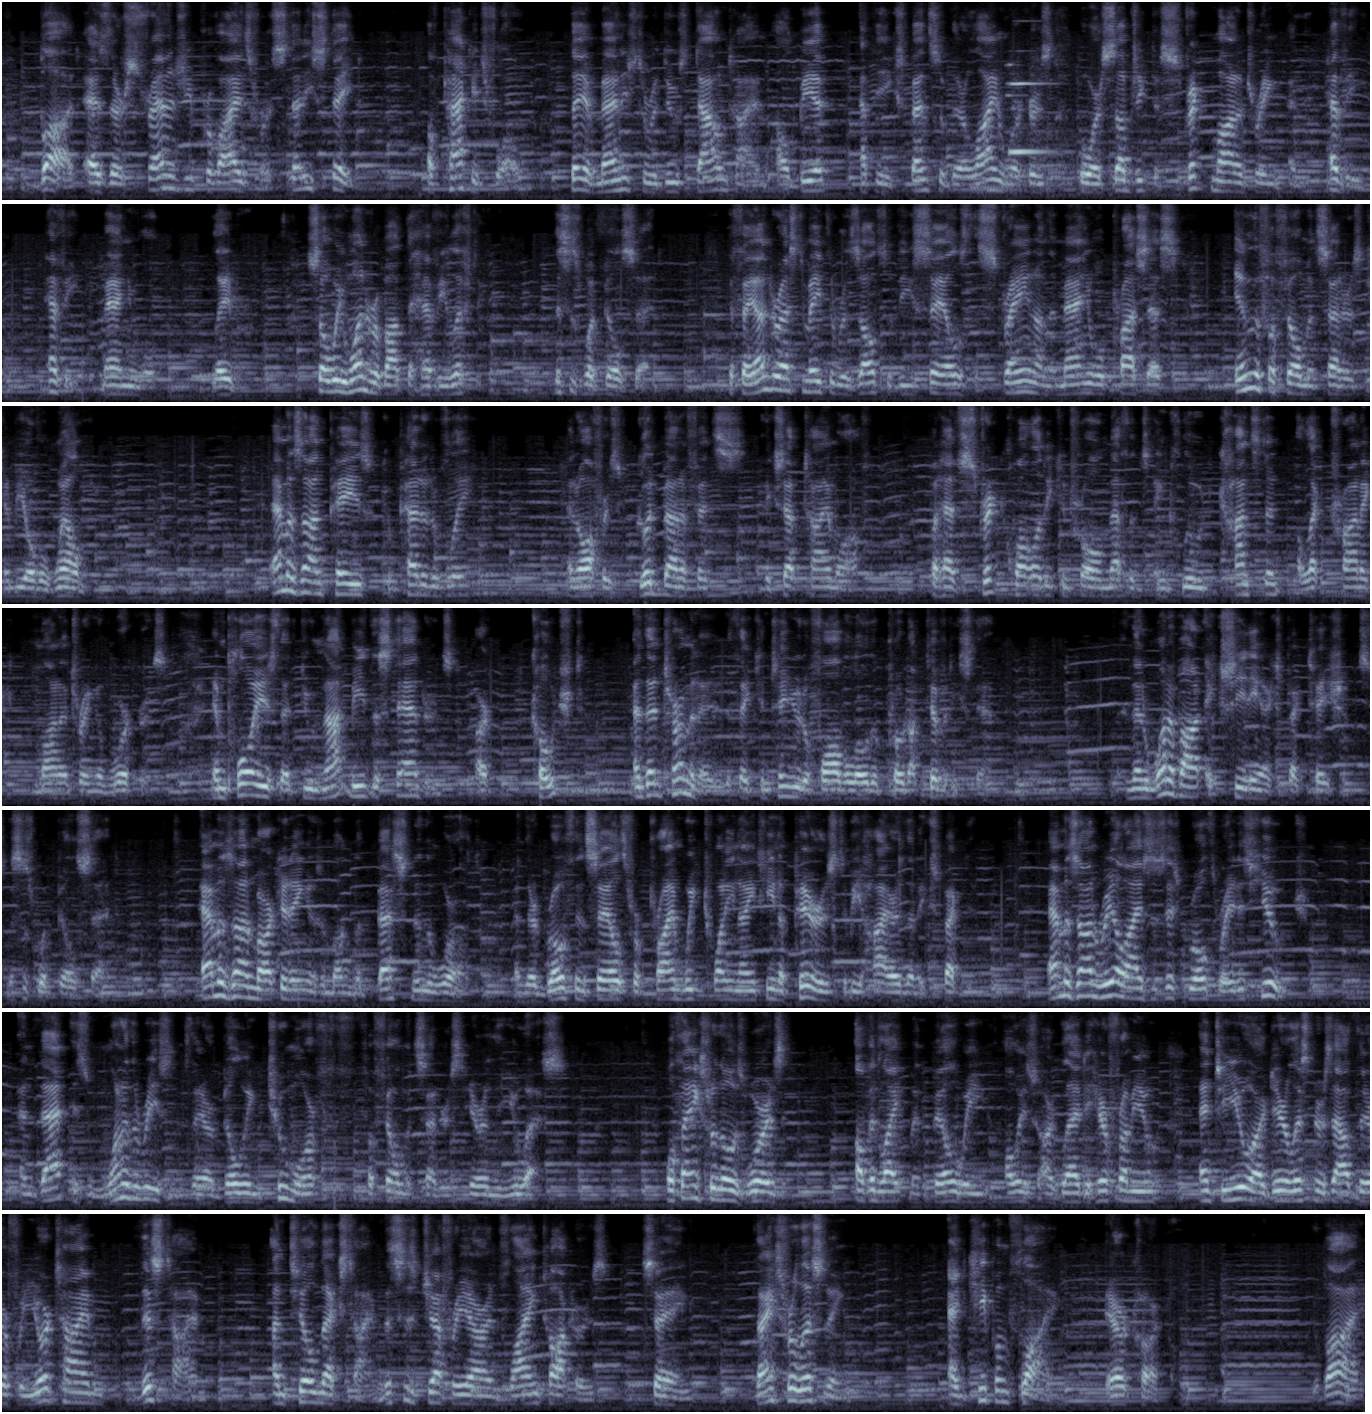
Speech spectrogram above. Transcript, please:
But as their strategy provides for a steady state of package flow, they have managed to reduce downtime, albeit at the expense of their line workers who are subject to strict monitoring and heavy, heavy manual labor. So we wonder about the heavy lifting. This is what Bill said. If they underestimate the results of these sales, the strain on the manual process in the fulfillment centers can be overwhelming. Amazon pays competitively and offers good benefits except time off but have strict quality control methods include constant electronic monitoring of workers. Employees that do not meet the standards are coached and then terminated if they continue to fall below the productivity standard. And then what about exceeding expectations? This is what Bill said. Amazon marketing is among the best in the world, and their growth in sales for Prime Week 2019 appears to be higher than expected. Amazon realizes this growth rate is huge. And that is one of the reasons they are building two more f- fulfillment centers here in the U.S. Well, thanks for those words of enlightenment, Bill. We always are glad to hear from you. And to you, our dear listeners out there, for your time this time. Until next time, this is Geoffrey Arend, Flying Talkers, saying, thanks for listening and keep them flying, Air Cargo. Goodbye.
